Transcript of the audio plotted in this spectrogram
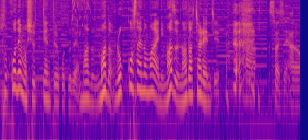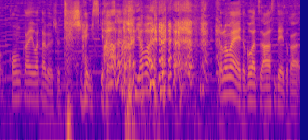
うそこでも出店ということで、まずまだ六甲祭の前にまず灘チャレンジ。あそうですね。あの今回は多分出店しないんですけど。やばい。この前、えっと、5月アースデーとか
